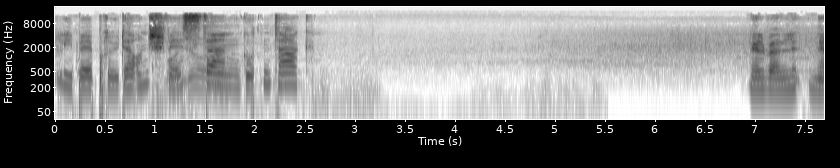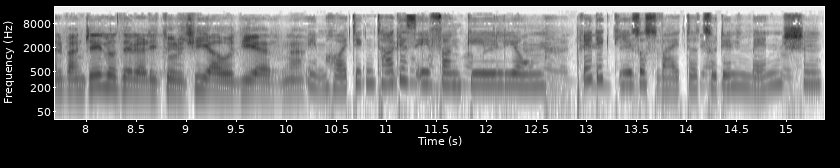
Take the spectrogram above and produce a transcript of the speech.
Liebe Brüder und Schwestern, guten Tag. Im heutigen Tagesevangelium predigt Jesus weiter zu den Menschen,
